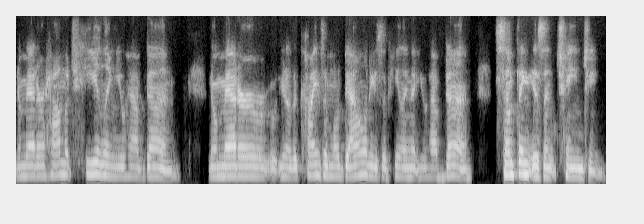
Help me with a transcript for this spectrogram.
no matter how much healing you have done, no matter you know the kinds of modalities of healing that you have done, something isn't changing.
